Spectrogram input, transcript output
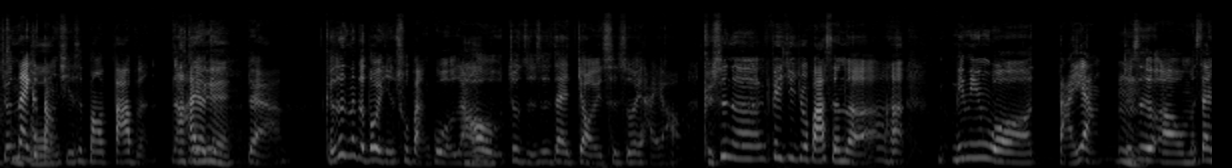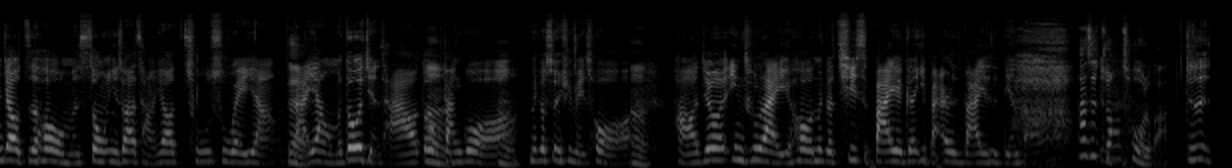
就那个档期是包八本，然后还有点对啊。可是那个都已经出版过，然后就只是再叫一次，所以还好。可是呢，飞机就发生了。明明我打样，就是呃，我们三教之后，我们送印刷厂要出数位样，打样，我们都有检查哦，都有翻过哦，那个顺序没错。嗯，好，就印出来以后，那个七十八页跟一百二十八页是颠倒。他是装错了吧？就是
